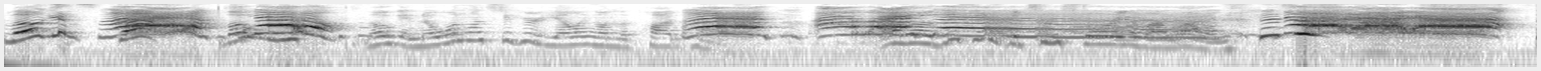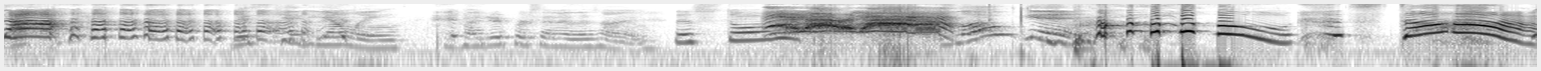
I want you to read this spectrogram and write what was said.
Logan, stop. Ah, Logan, no. Logan, no one wants to hear yelling on the podcast. Ah, I Although this is the true story of our lives. This No, no, no. is stop. This kid yelling 100% of the time. The story. Logan! No! Stop.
